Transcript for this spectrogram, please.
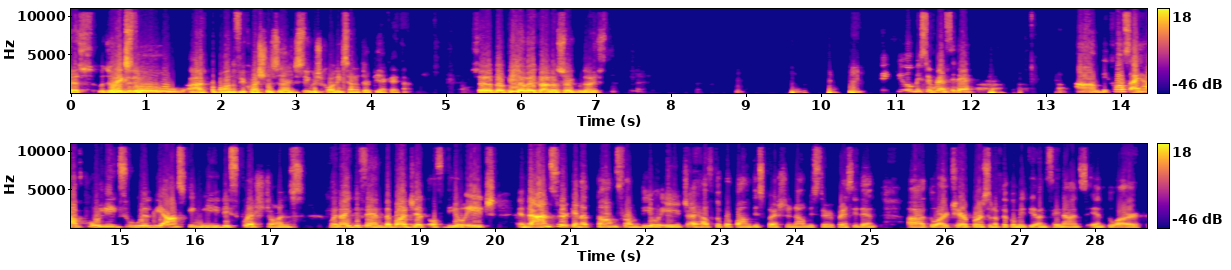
Yes, would you like to, to, uh, propound a few questions, uh, distinguished colleague Senator Pia Cayetano. Cayetano is recognized. Thank you, Mr. President. Um, because I have colleagues who will be asking me these questions when I defend the budget of DOH and the answer cannot come from DOH, I have to propound this question now, Mr. President, uh, to our chairperson of the Committee on Finance and to our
